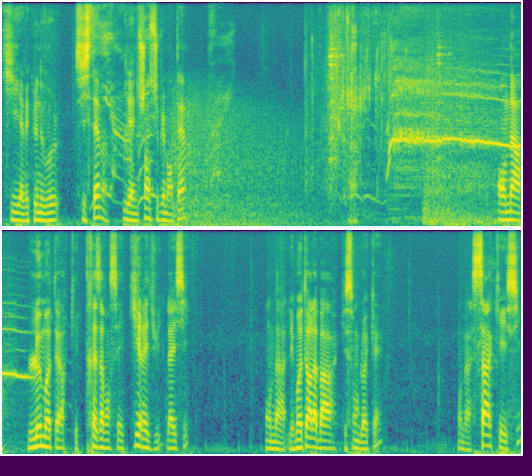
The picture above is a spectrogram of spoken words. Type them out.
qui, avec le nouveau système, il a une chance supplémentaire. On a le moteur qui est très avancé, qui réduit, là, ici. On a les moteurs là-bas qui sont bloqués. On a ça qui est ici.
